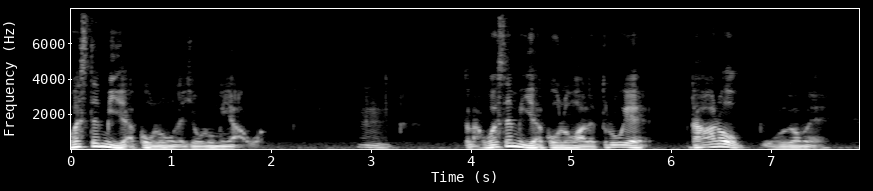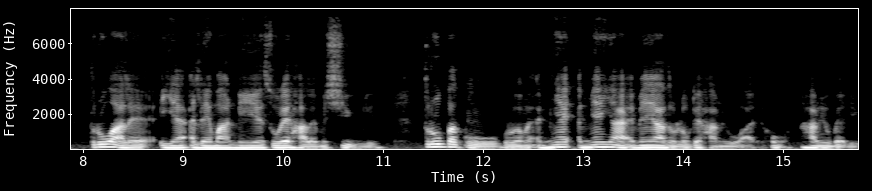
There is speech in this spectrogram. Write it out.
western media အကုန်လုံးကိုလည်းယုံလို့မရဘူးကွာ။อืมတလား western media အကုန်လုံးကလည်းသူတို့ရဲ့ ဒါကတော့ဘယ်လိုပြောမလဲသူတို့ကလည်းအရင်အလယ်မှာနေရဆိုတဲ့ဟာလည်းမရှိဘူးလေသူတို့ဘက်ကိုဘယ်လိုပြောမလဲအမျက်အမျက်ရအမျက်ရဆိုလုပ်တဲ့ဟာမျိုးပါဟုတ်ဟာမျိုးပဲလေ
